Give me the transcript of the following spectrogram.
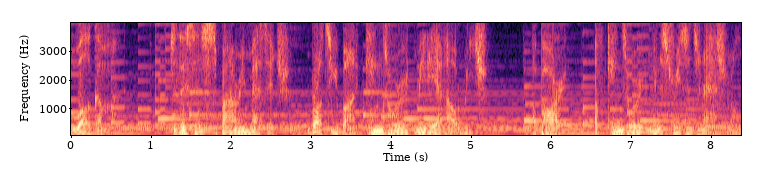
Welcome to this inspiring message brought to you by Kingsword Media Outreach, a part of Kingsword Ministries International.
